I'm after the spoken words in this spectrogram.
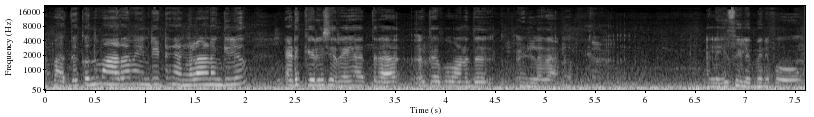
അപ്പൊ അതൊക്കെ ഒന്ന് മാറാൻ വേണ്ടിയിട്ട് ഞങ്ങളാണെങ്കിലും ഇടയ്ക്ക് ഒരു ചെറിയ യാത്ര ഒക്കെ പോണത് ഉള്ളതാണ്. അല്ലെങ്കിൽ ഫിലിമിന് പോവും.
